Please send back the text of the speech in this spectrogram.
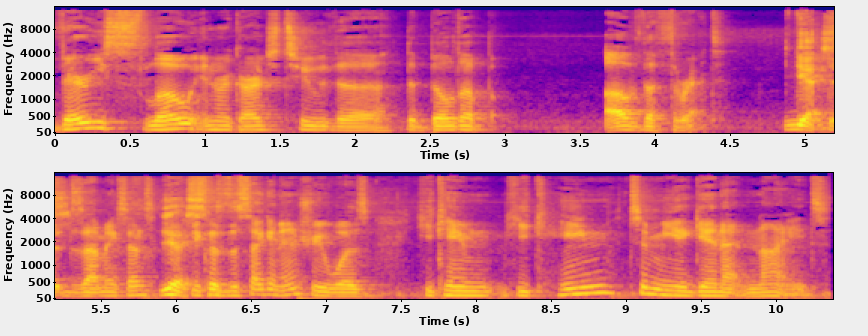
very slow in regards to the the buildup of the threat. Yes. Does that make sense? Yes. Because the second entry was he came he came to me again at night,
